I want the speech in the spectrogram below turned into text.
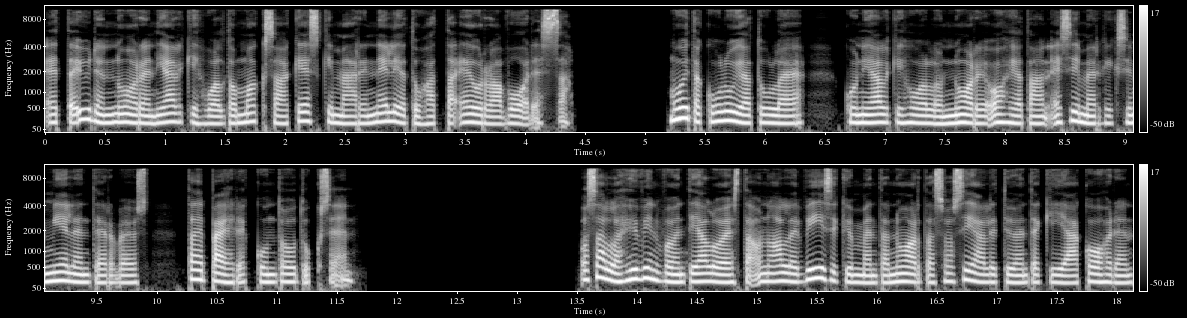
että yhden nuoren jälkihuolto maksaa keskimäärin 4000 euroa vuodessa. Muita kuluja tulee, kun jälkihuollon nuori ohjataan esimerkiksi mielenterveys- tai päihdekuntoutukseen. Osalla hyvinvointialueista on alle 50 nuorta sosiaalityöntekijää kohden,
